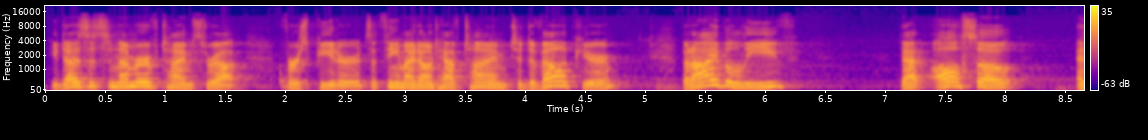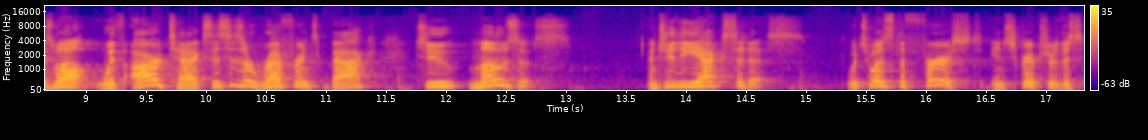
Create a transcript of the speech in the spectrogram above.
He does this a number of times throughout 1 Peter. It's a theme I don't have time to develop here, but I believe that also, as well with our text, this is a reference back to Moses and to the Exodus, which was the first in Scripture, this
